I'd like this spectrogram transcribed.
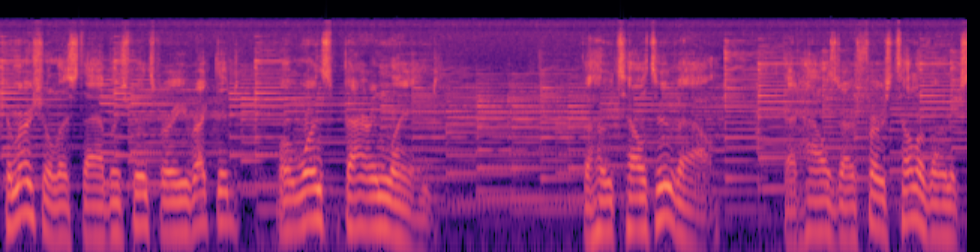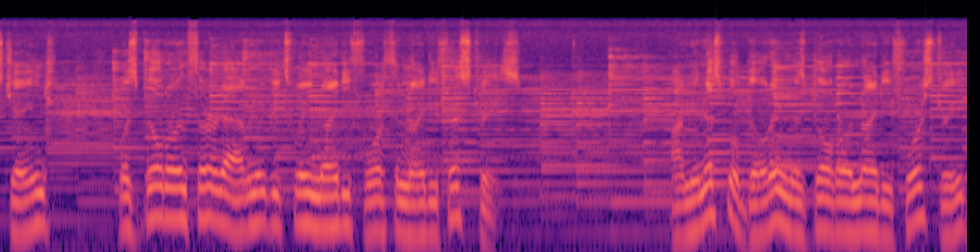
commercial establishments were erected on once barren land. The Hotel Duval, that housed our first telephone exchange, was built on 3rd Avenue between 94th and 95th Streets. Our municipal building was built on 94th Street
